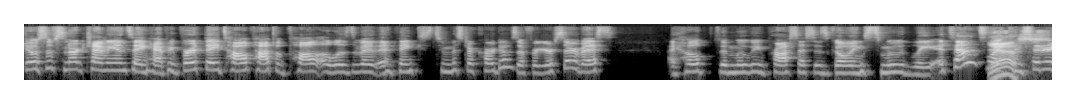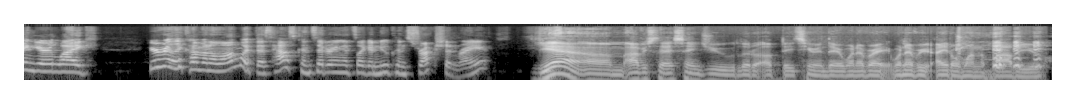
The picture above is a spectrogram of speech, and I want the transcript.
Joseph Snark chiming in saying, Happy birthday, tall Papa Paul Elizabeth, and thanks to Mr. Cardoza for your service. I hope the moving process is going smoothly. It sounds like, yes. considering you're like, you're really coming along with this house, considering it's like a new construction, right? Yeah, um, obviously I send you little updates here and there whenever I whenever I don't want to bother you.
